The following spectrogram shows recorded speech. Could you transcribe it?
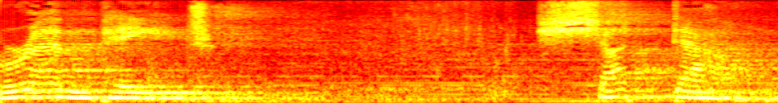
Rampage. Shut down.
